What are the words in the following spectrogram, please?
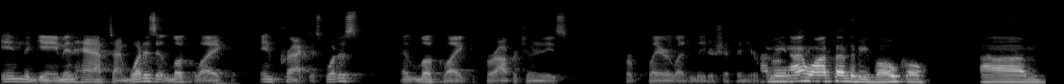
in the game in halftime what does it look like in practice what does it look like for opportunities for player led leadership in your? I mean, I want them to be vocal. Um,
